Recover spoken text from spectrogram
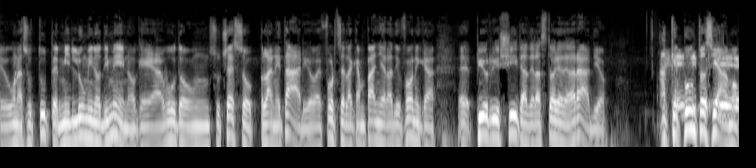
eh, una su tutte, Mi illumino di meno, che ha avuto un successo planetario, è forse la campagna radiofonica eh, più riuscita della storia della radio. A che Eh sì, punto perché- siamo?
